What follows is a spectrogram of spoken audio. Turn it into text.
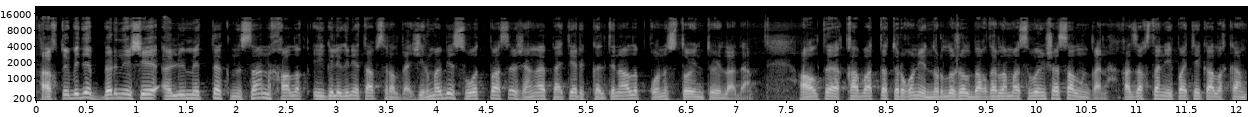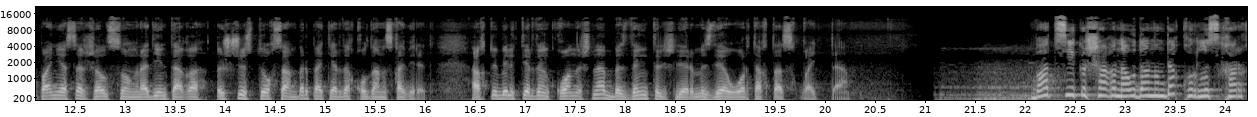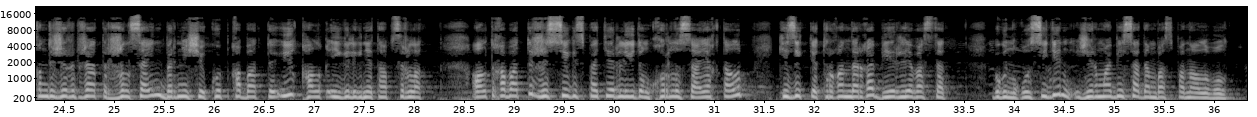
Ақтөбеде бірнеше әлеуметтік нысан халық игілігіне тапсырылды. 25 отбасы жаңа пәтер кілтін алып, қоныс тойын тойлады. Алты қабатты тұрғын үй нұрлы жол бағдарламасы бойынша салынған. Қазақстан ипотекалық компаниясы жыл соңына дейін тағы 391 пәтерді қолданысқа береді. Ақтөбеліктердің қуанышына біздің тілшілеріміз де ортақтасып қайтты. Батыс екі шағын ауданында құрылыс қарқынды жүріп жатыр. Жыл сайын бірнеше көп қабатты үй халық игілігіне тапсырылады. Алты қабатты 108 пәтерлі үйдің құрылысы аяқталып, кезекте тұрғандарға беріле бастады. Бүгін осы үйден 25 адам баспаналы болды.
